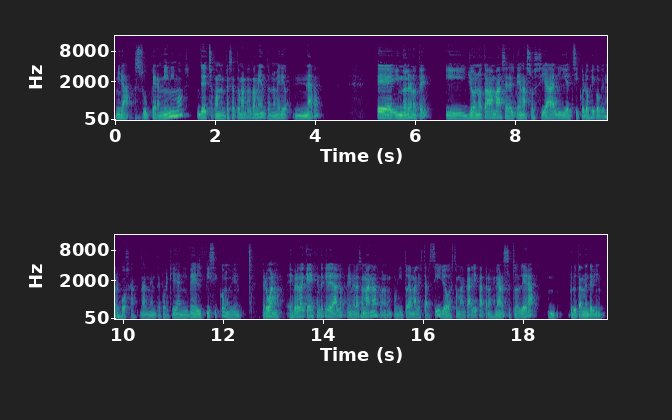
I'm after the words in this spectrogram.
mira, súper mínimos. De hecho, cuando empecé a tomar tratamiento no me dio nada eh, y no lo noté. Y yo notaba más era el tema social y el psicológico que otra mm. cosa, realmente, porque a nivel físico, muy bien. Pero bueno, es verdad que hay gente que le da las primeras semanas, bueno, un poquito de malestarcillo, estomacal y tal, pero en general se tolera brutalmente bien.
